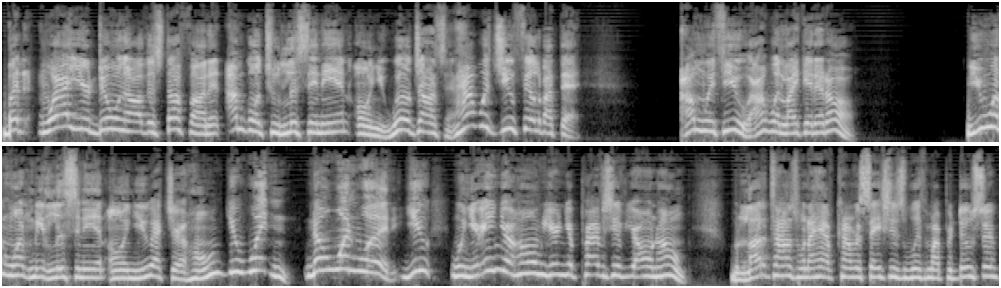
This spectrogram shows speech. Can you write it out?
But while you're doing all this stuff on it, I'm going to listen in on you. Will Johnson, how would you feel about that? I'm with you. I wouldn't like it at all. You wouldn't want me listening in on you at your home. You wouldn't. No one would. You, when you're in your home, you're in your privacy of your own home. But a lot of times when I have conversations with my producer,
